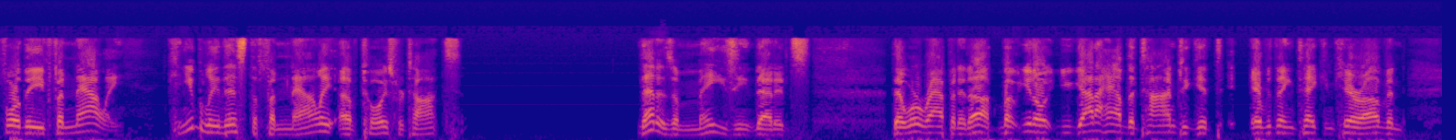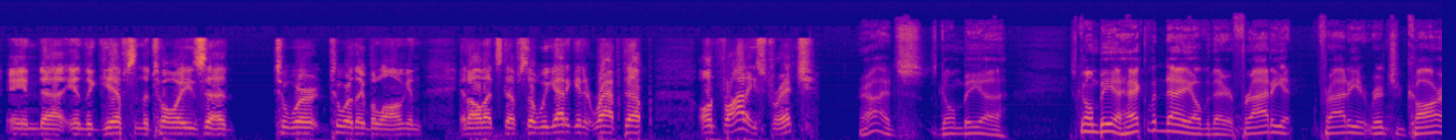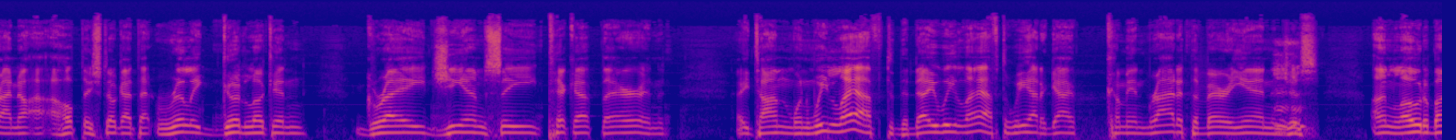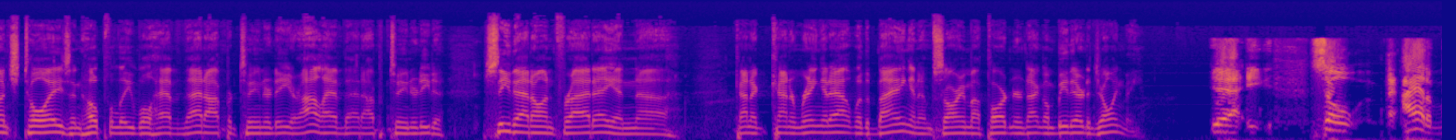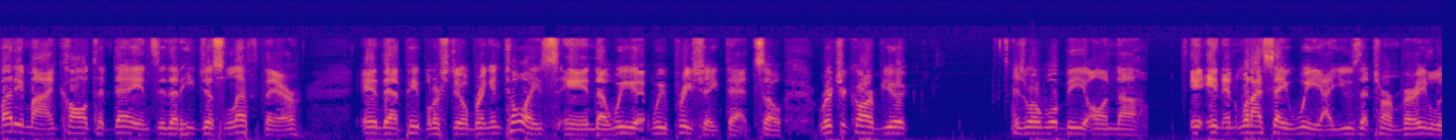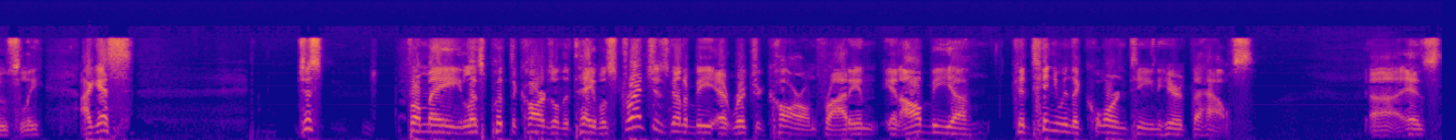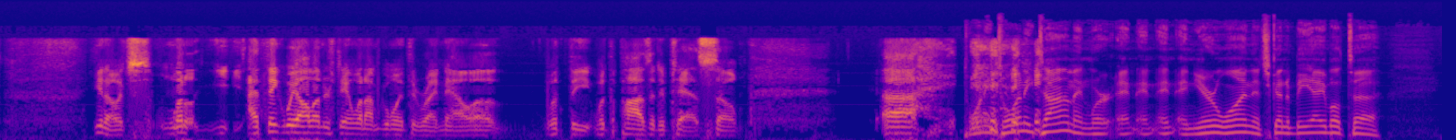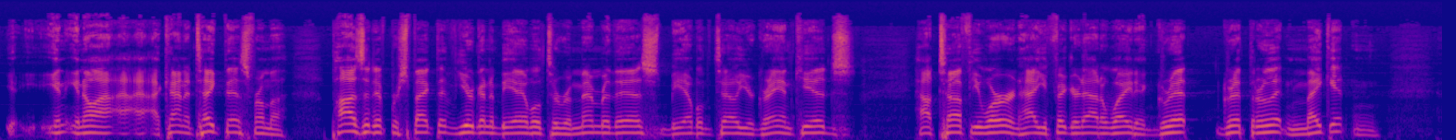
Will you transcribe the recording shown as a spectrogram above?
for the finale. Can you believe this? The finale of Toys for Tots. That is amazing. That it's that we're wrapping it up, but you know you got to have the time to get everything taken care of, and and uh, and the gifts and the toys uh, to where to where they belong and and all that stuff. So we got to get it wrapped up on Friday stretch. Right, it's, it's going to be a it's going to be a heck of a day over there. Friday at Friday at Richard Carr. I know. I, I hope they still got that really good looking gray GMC pickup there. And hey, Tom, when we left the day we left, we had a guy come in right at the very end and mm-hmm. just unload a bunch of toys, and hopefully we'll have that opportunity, or I'll have that opportunity to see that on Friday and. uh kind of kind of ring it out with a bang. And I'm sorry, my partner's not going to be there to join me. Yeah. So I had a buddy of mine call today and said that he just left there, and that people are still bringing toys, and uh, we we appreciate that. So Richard Carr Buick is where we'll be on. Uh, and, and when I say we, I use that term very loosely. I guess just from a let's put the cards on the table. Stretch is going to be at Richard Carr on Friday, and, and I'll be uh, continuing the quarantine here at the house. Uh, as you know, it's one. I think we all understand what I'm going through right now uh, with the with the positive test. So, uh, 2020, Tom, and we're and, and, and, you're one that's going to be able to. You, you, you know, I, I, I kind of take this from a positive perspective. You're going to be able to remember this, be able to tell your grandkids how tough you were and how you figured out a way to grit grit through it and make it and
